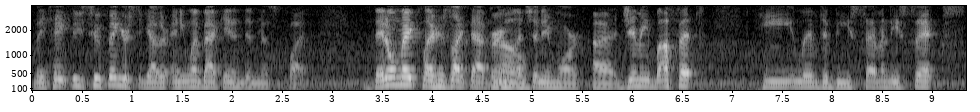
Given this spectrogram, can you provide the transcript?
And they taped these two fingers together, and he went back in and didn't miss a play. They don't make players like that very No. much anymore. Uh, Jimmy Buffett, he lived to be 76.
